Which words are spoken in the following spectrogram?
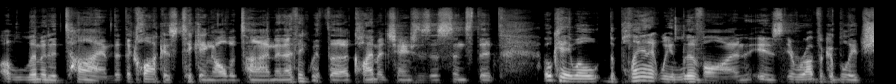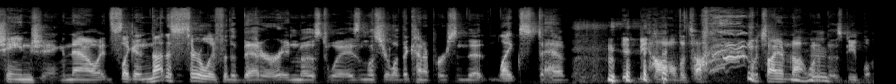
a limited time, that the clock is ticking all the time. And I think with uh, climate change, there's this sense that, okay, well, the planet we live on is irrevocably changing. Now, it's like a, not necessarily for the better in most ways, unless you're like the kind of person that likes to have it be hot all the time, which I am not one of those people.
